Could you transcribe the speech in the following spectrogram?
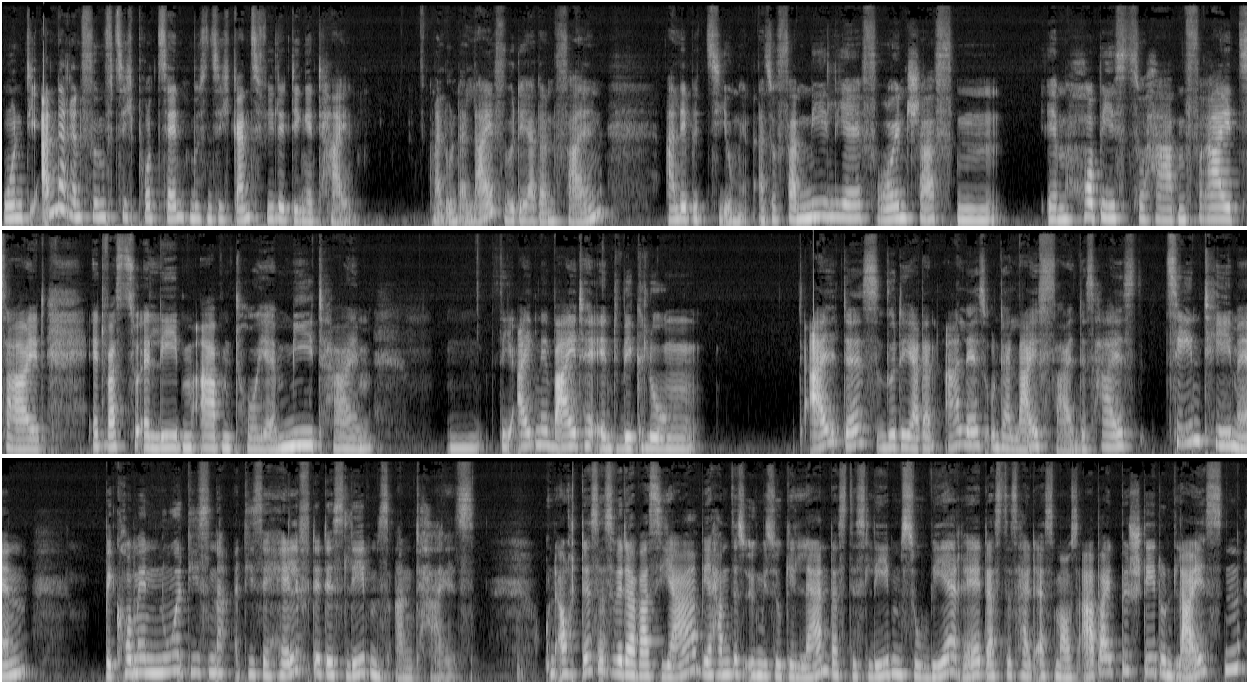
und die anderen 50 Prozent müssen sich ganz viele Dinge teilen. Weil unter Life würde ja dann fallen alle Beziehungen, also Familie, Freundschaften, Hobbys zu haben, Freizeit, etwas zu erleben, Abenteuer, Me-Time, mm, die eigene Weiterentwicklung. All das würde ja dann alles unter Life fallen. Das heißt, zehn Themen bekommen nur diesen, diese Hälfte des Lebensanteils. Und auch das ist wieder was, ja, wir haben das irgendwie so gelernt, dass das Leben so wäre, dass das halt erstmal aus Arbeit besteht und leisten,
